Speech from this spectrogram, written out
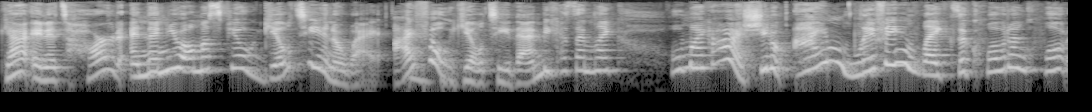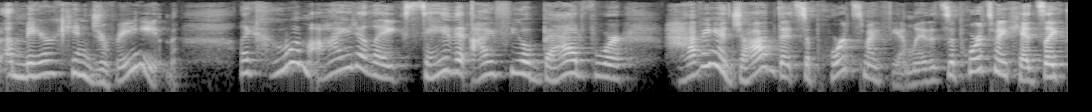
Yeah, and it's hard. And then you almost feel guilty in a way. I mm-hmm. felt guilty then because I'm like, "Oh my gosh, you know, I'm living like the quote unquote American dream." Like who am I to like say that I feel bad for having a job that supports my family, that supports my kids? Like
